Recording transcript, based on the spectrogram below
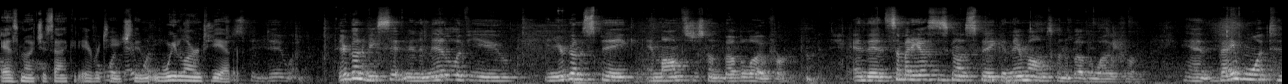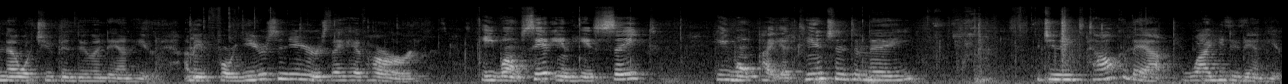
as much as I could ever teach them. We learn together. They're going to be sitting in the middle of you, and you're going to speak, and mom's just going to bubble over. And then somebody else is going to speak, and their mom's going to bubble over. And they want to know what you've been doing down here. I mean, for years and years, they have heard he won't sit in his seat, he won't pay attention to me. But you need to talk about why you do down here.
